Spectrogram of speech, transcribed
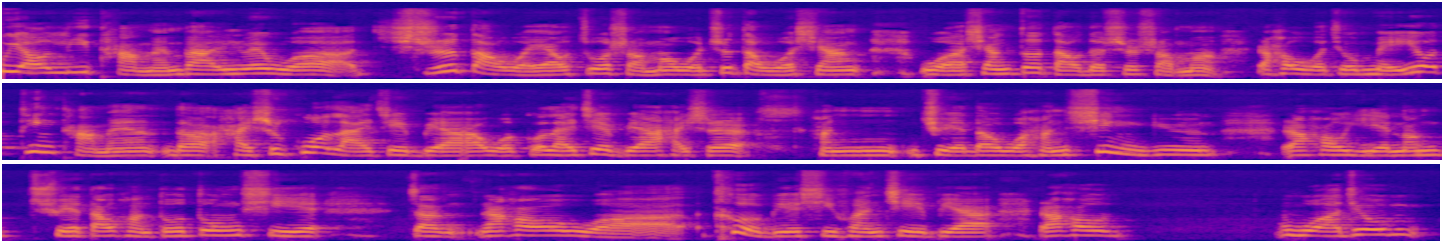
不要理他们吧，因为我知道我要做什么，我知道我想我想得到的是什么，然后我就没有。听他们的，还是过来这边。我过来这边还是很觉得我很幸运，然后也能学到很多东西。这，然后我特别喜欢这边，然后我就。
